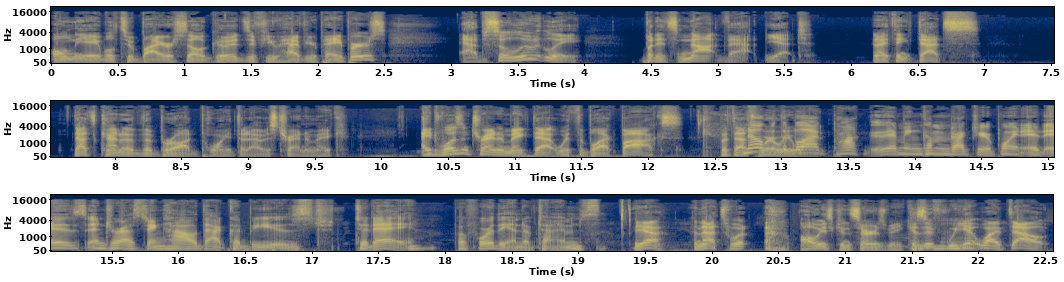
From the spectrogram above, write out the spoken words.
only able to buy or sell goods if you have your papers? Absolutely. But it's not that yet. And I think that's that's kind of the broad point that I was trying to make. I wasn't trying to make that with the black box, but that's no, where but we the went. black pocket. I mean, coming back to your point, it is interesting how that could be used today before the end of times. Yeah, and that's what always concerns me because if Mm-hmm. we get wiped out,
